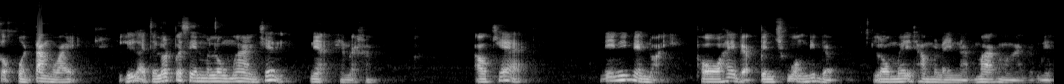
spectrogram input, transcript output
ก็ควรตั้งไว้ หรืออาจจะลดเปอร์เซ็นต์มันลงมาอย่างเช่น เนี่ย เห็นไหมครับ เอาแค่นิดๆหน่อยๆ พอให้แบบเป็นช่วงที่แบบ เราไม่ได้ทำอะไรหนักมากมายแบบนี้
